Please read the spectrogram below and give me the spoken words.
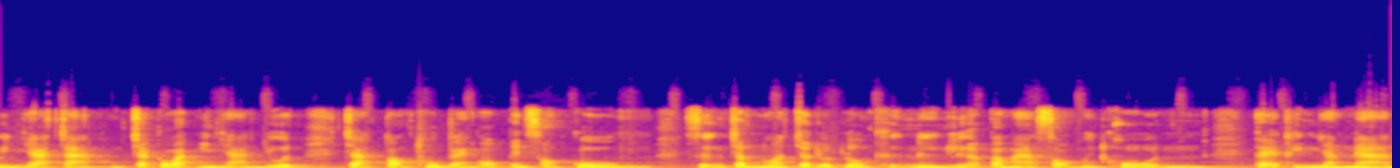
วิญญาจารย์ของจักรวรรดิวิญญาณยุทธจะต้องถูกแบ่งออกเป็นสองกลุ่ม ซึ่งจำนวนจะลดลงครึ่งหนึ่งเหลือประมาณ 20,000 คน แต่ถึงอย่างนั้น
